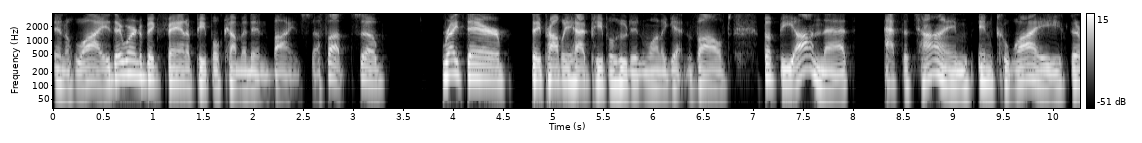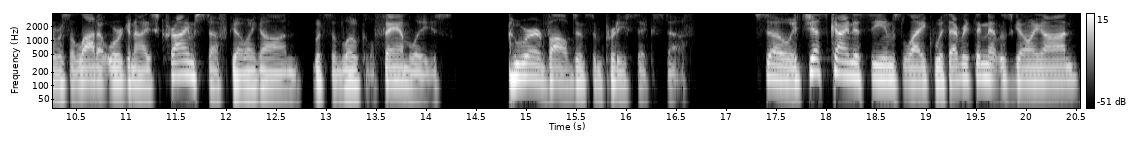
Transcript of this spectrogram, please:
in Hawaii, they weren't a big fan of people coming in buying stuff up. So, right there, they probably had people who didn't want to get involved. But beyond that, at the time in Kauai, there was a lot of organized crime stuff going on with some local families who were involved in some pretty sick stuff. So it just kind of seems like with everything that was going on,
